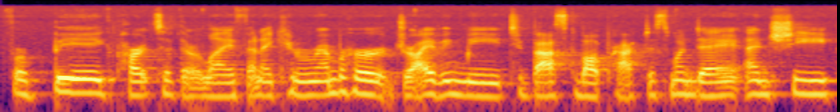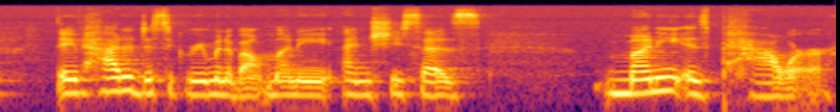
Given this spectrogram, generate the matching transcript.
for big parts of their life. And I can remember her driving me to basketball practice one day, and she, they've had a disagreement about money, and she says, Money is power.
